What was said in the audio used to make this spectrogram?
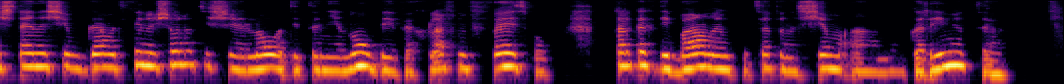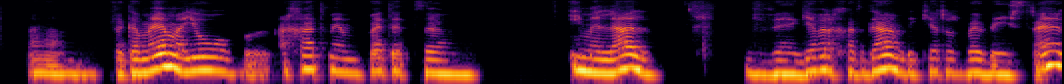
שתי אנשים גם התחילו לשאול אותי שאלות, התעניינו בי והחלפנו פייסבוק. אחר כך דיברנו עם קבוצת אנשים המבוגרים יותר. וגם הם היו, אחת מהם עובדת עם אלעל וגבר אחד גם ביקר הרבה בישראל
